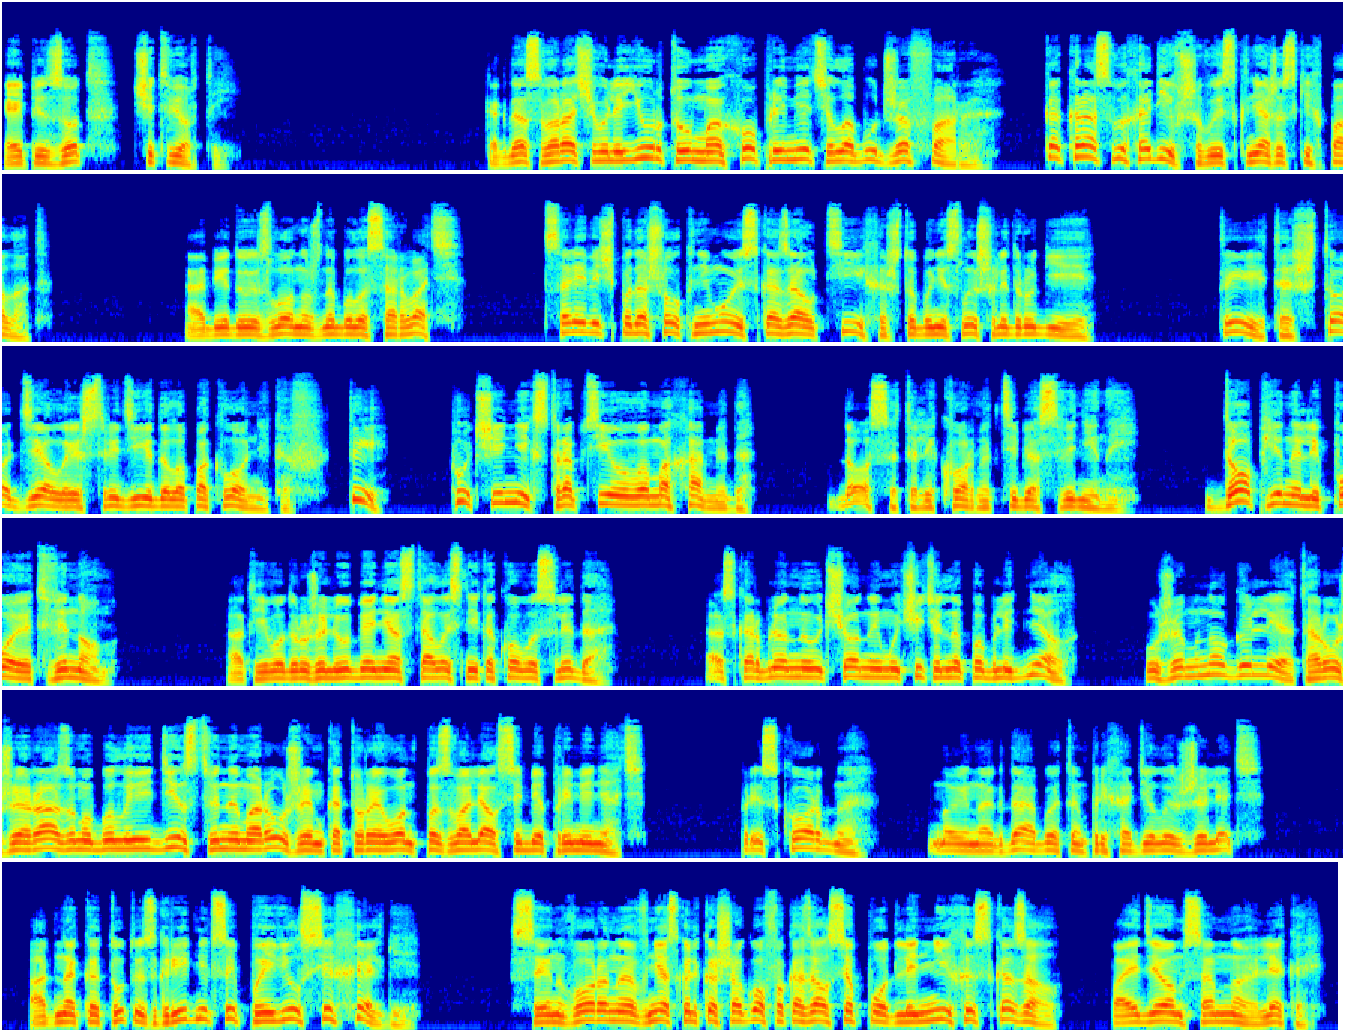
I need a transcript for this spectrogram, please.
Эпизод четвертый. Когда сворачивали юрту, Махо приметил Абу Джафара, как раз выходившего из княжеских палат. Обиду и зло нужно было сорвать. Царевич подошел к нему и сказал тихо, чтобы не слышали другие. «Ты-то что делаешь среди идолопоклонников? Ты, ученик строптивого Мохаммеда. Досыта ли кормят тебя свининой? Допьяны ли поют вином? От его дружелюбия не осталось никакого следа. Оскорбленный ученый мучительно побледнел. Уже много лет оружие разума было единственным оружием, которое он позволял себе применять. Прискорбно, но иногда об этом приходилось жалеть. Однако тут из гридницы появился Хельги. Сын ворона в несколько шагов оказался подле них и сказал, «Пойдем со мной, лекарь».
